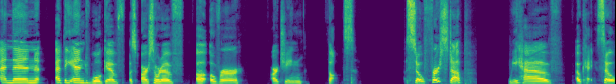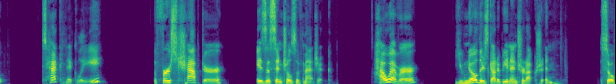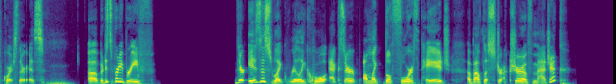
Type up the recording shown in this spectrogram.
and then at the end we'll give our sort of uh, overarching thoughts. So first up, we have okay. So technically, the first chapter is Essentials of Magic. However, you know there's got to be an introduction. So, of course, there is. Uh, but it's pretty brief. There is this like really cool excerpt on like the fourth page about the structure of magic.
